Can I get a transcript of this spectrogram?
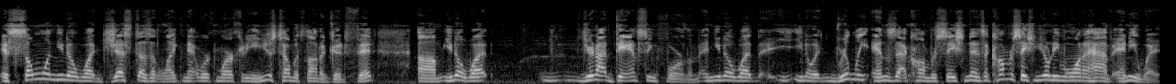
If someone, you know what, just doesn't like network marketing, you just tell them it's not a good fit, um, you know what, you're not dancing for them. And you know what? You know, it really ends that conversation. And it's a conversation you don't even want to have anyway.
